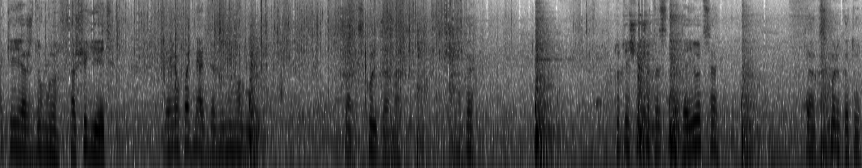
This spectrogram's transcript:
Так и я ж думаю, офигеть. Я ее поднять даже не могу. Так, сколько она? Ну-ка. Тут еще что-то с ней дается. Так, сколько тут?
